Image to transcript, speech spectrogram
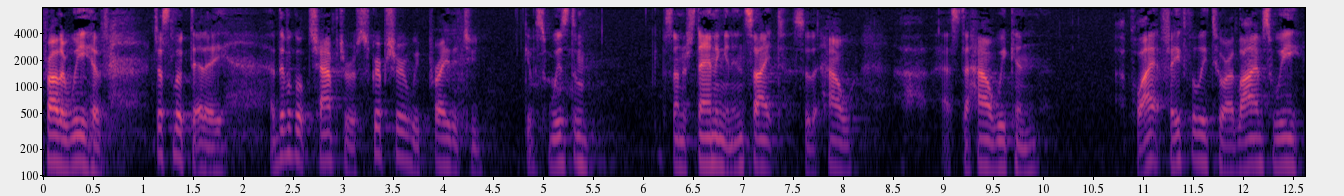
Father, we have just looked at a, a difficult chapter of Scripture. We pray that you give us wisdom, give us understanding and insight so that how, uh, as to how we can apply it faithfully to our lives. We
